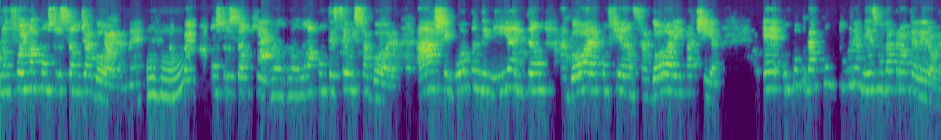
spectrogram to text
não foi uma construção de agora, né? Uhum. Não foi uma construção que não, não, não, aconteceu isso agora. Ah, chegou a pandemia, então agora a confiança, agora a empatia. É um pouco da cultura mesmo da própria Leroy.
